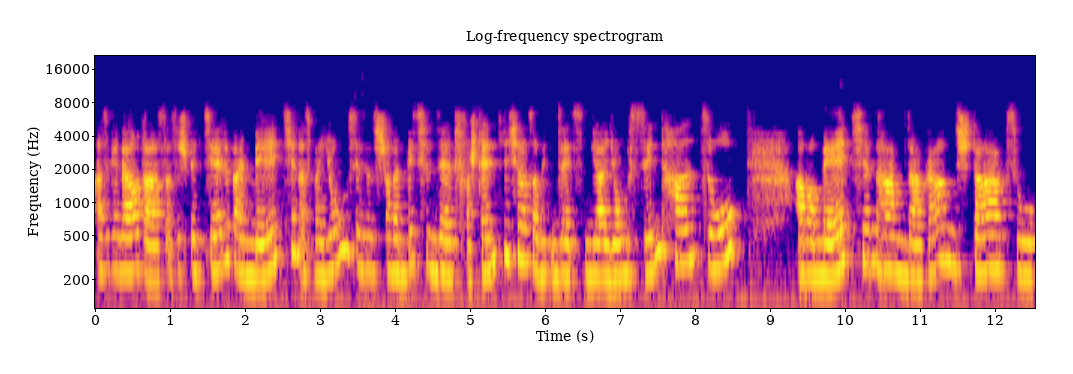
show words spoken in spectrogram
Also genau das. Also speziell bei Mädchen, also bei Jungs ist es schon ein bisschen selbstverständlicher, so mit dem letzten Jahr, Jungs sind halt so. Aber Mädchen haben da ganz stark so,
